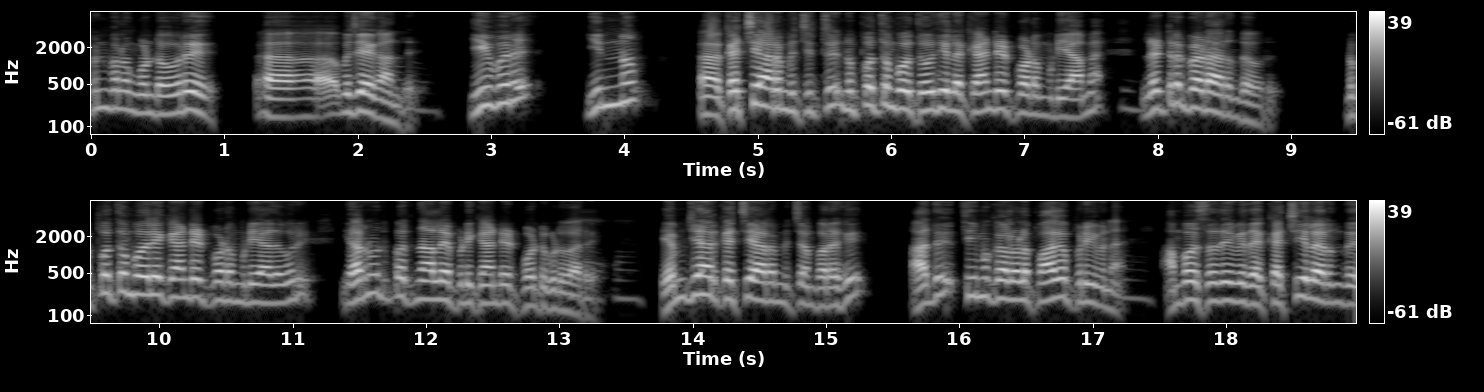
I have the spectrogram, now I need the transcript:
பின்பலம் கொண்டவர் விஜயகாந்த். இவர் இன்னும் கட்சி ஆரம்பிச்சிட்டு முப்பத்தொன்பது தொகுதியில கேண்டிடேட் போட முடியாம லெட்டர் பேடா இருந்தவர். முப்பத்தொன்பதுலேயே கேண்டிடேட் போட முடியாதவர் இரநூத்தி பத்து நாள்ல எப்படி கேண்டிடேட் போட்டுக்கிடுவாரு எம்ஜிஆர் கட்சி ஆரம்பிச்ச பிறகு அது திமுகவோட பாகப்பிரிவினை ஐம்பது சதவீத கட்சியில இருந்து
